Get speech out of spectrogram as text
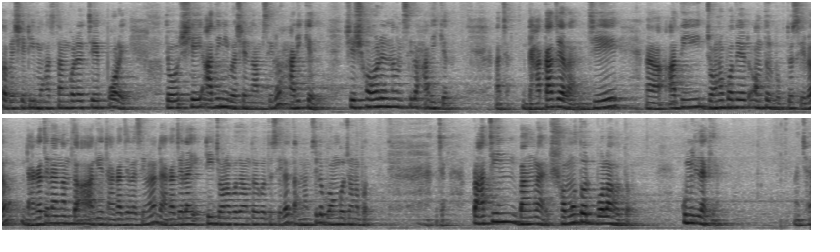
তবে সেটি মহাস্থানগড়ের চেয়ে পরে। তো সেই আদি নিবাসের নাম ছিল হারিকেল। সেই শহরের নাম ছিল হারিকেল। আচ্ছা ঢাকা জেলা যে আদি জনপদের অন্তর্ভুক্ত ছিল। ঢাকা জেলার নাম তো আগে ঢাকা জেলা ছিল না। ঢাকা জেলা একটি জনপদের অন্তর্গত ছিল, তার নাম ছিল বঙ্গ জনপদ। আচ্ছা প্রাচীন বাংলায় সমতট বলা হতো কুমিল্লাকে। আচ্ছা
